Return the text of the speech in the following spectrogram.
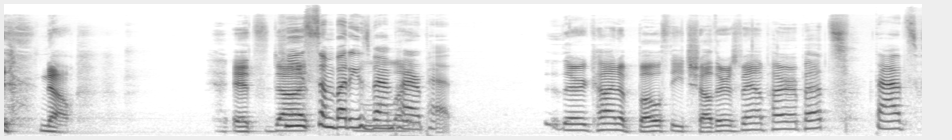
no. It's not. He's somebody's like- vampire pet. They're kind of both each other's vampire pets. That's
